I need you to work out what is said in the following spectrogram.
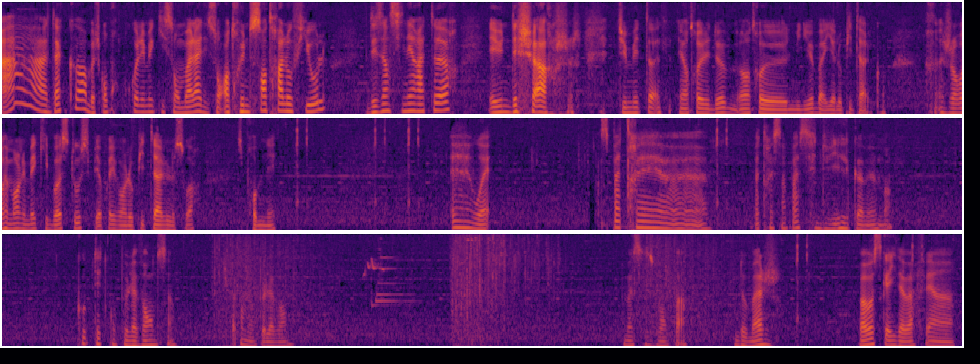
Ah, d'accord. Bah, je comprends pourquoi les mecs qui sont malades, ils sont entre une centrale au fioul, des incinérateurs et une décharge. tu m'étonnes. Et entre les deux, entre le milieu, bah il y a l'hôpital, quoi. Genre vraiment, les mecs ils bossent tous, puis après ils vont à l'hôpital le soir, se promener. Euh, ouais. C'est pas très, euh, pas très sympa cette ville quand même. Hein. Du coup, peut-être qu'on peut la vendre ça. Je sais pas combien on peut la vendre. Bah ça se vend pas. Dommage. Bravo Sky d'avoir fait un,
